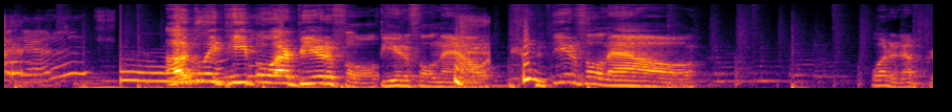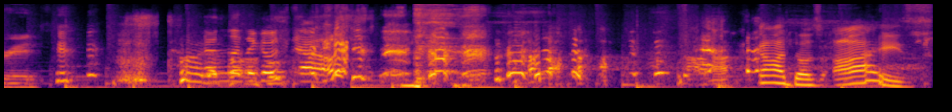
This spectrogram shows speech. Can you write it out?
Bananas? Ugly people are beautiful. Beautiful now. Beautiful now. What an upgrade. And then it goes down. God, those eyes.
